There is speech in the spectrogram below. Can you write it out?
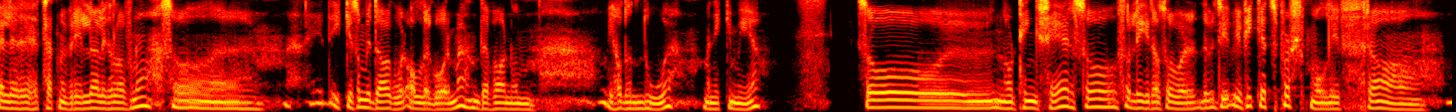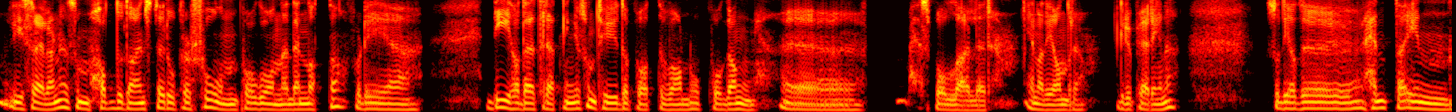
Eller et sett med briller, eller hva det var for noe. Så uh, ikke som i dag hvor alle går med. Det var noen Vi hadde noe, men ikke mye. Så øh, når ting skjer, så, så ligger det altså over Vi fikk et spørsmål fra israelerne, som hadde da en større operasjon pågående den natta. Fordi øh, de hadde etterretninger som tyda på at det var noe på gang. Eh, Hezbollah eller en av de andre grupperingene. Så de hadde henta inn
